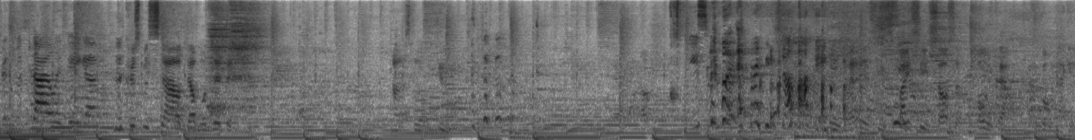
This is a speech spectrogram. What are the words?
Christmas style in Jacob. Christmas style double dipping. You spill it every time. That is some spicy salsa. Holy cow. I'm going back in.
